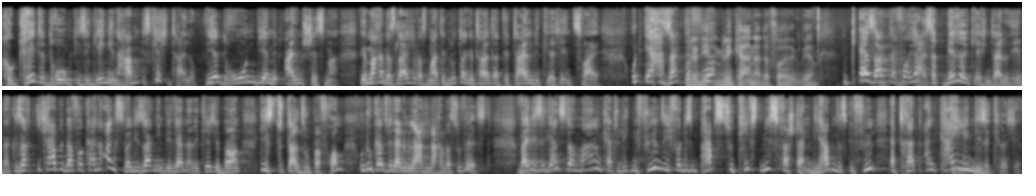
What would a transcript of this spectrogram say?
konkrete Drohung, die sie gegen ihn haben, ist Kirchenteilung. Wir drohen dir mit einem Schisma. Wir machen das Gleiche, was Martin Luther geteilt hat. Wir teilen die Kirche in zwei. Und er sagt Oder davor, die Anglikaner davor. Ja. Er sagt davor, ja, es hat mehrere Kirchenteilungen gegeben. Er hat gesagt, ich habe davor keine Angst, weil die sagen ihm, wir werden eine Kirche bauen, die ist total super fromm und du kannst mit deinem Laden machen, was du willst. Weil diese ganz normalen Katholiken fühlen sich von diesem Papst zutiefst missverstanden. Die haben das Gefühl, er treibt ein Keil in diese Kirche.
